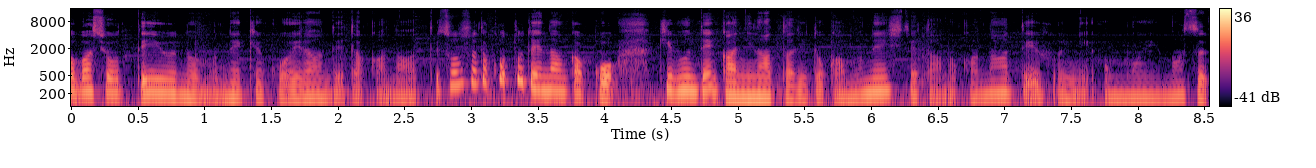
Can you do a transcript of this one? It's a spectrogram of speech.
う場所っていうのもね結構選んでたかなってそうすることでなんかこう気分転換になったりとかもねしてたのかなっていうふうに思います。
